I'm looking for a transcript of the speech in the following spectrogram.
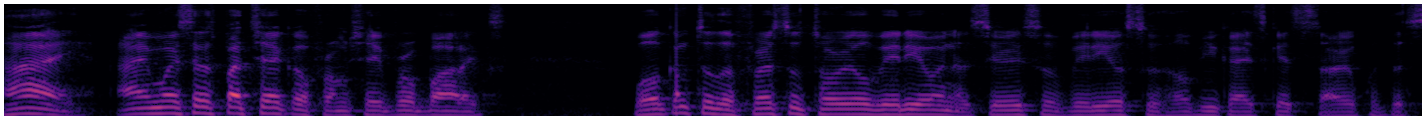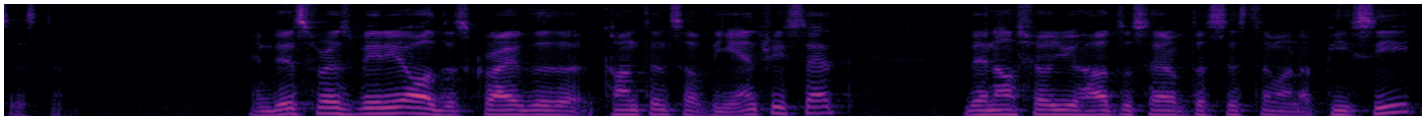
Hi, I'm Moises Pacheco from Shape Robotics. Welcome to the first tutorial video in a series of videos to help you guys get started with the system. In this first video, I'll describe the contents of the entry set, then I'll show you how to set up the system on a PC,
